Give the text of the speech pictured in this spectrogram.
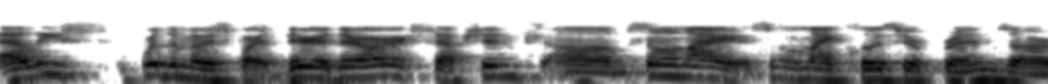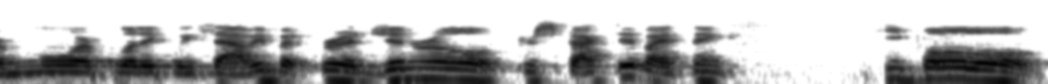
at least for the most part. There there are exceptions. Um, some of my some of my closer friends are more politically savvy, but for a general perspective, I think people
